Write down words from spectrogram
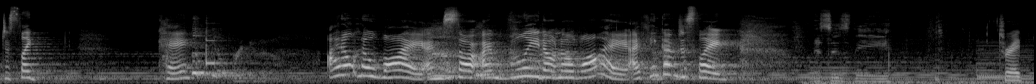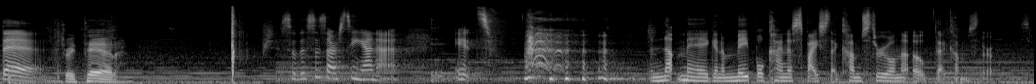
Just like, okay. I don't know why. I'm sorry. I really don't know why. I think I'm just like. This is the it's right. Traiter. So this is our Siena. It's. a nutmeg and a maple kind of spice that comes through on the oak that comes through. So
